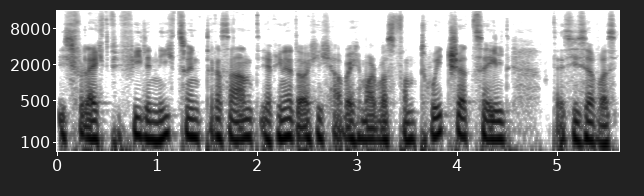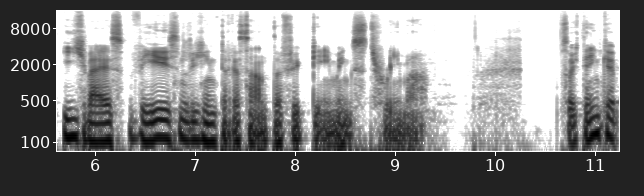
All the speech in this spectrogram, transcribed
Ist vielleicht für viele nicht so interessant. Ihr erinnert euch, ich habe euch mal was von Twitch erzählt. Das ist ja, was ich weiß, wesentlich interessanter für Gaming-Streamer. So, ich denke,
